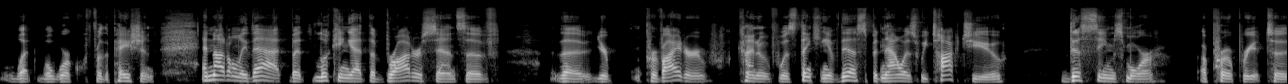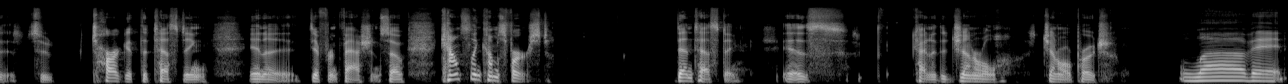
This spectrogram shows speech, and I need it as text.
what will work for the patient. And not only that but looking at the broader sense of the your provider kind of was thinking of this, but now as we talk to you, this seems more appropriate to to target the testing in a different fashion. So counseling comes first, then testing is kind of the general general approach. Love it.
